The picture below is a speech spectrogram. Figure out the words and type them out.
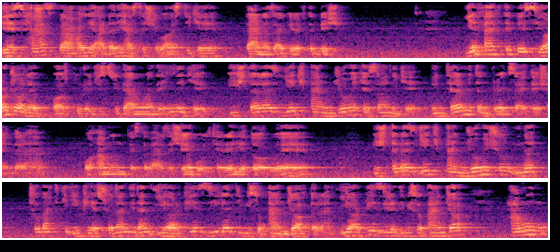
death هست به هر حال یه عددی هستش که بایستی که در نظر گرفته بشه. یه fact بسیار جالب باز تو registry در اومده اینه که بیشتر از یک پنجم کسانی که intermittent pre-excitation دارن با همون تست ورزشه هولتره یا داروه بیشتر از یک پنجمشون اینا تو وقتی که EPS شدن دیدن ERP زیر 250 دارن. ERP زیر 250 همون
